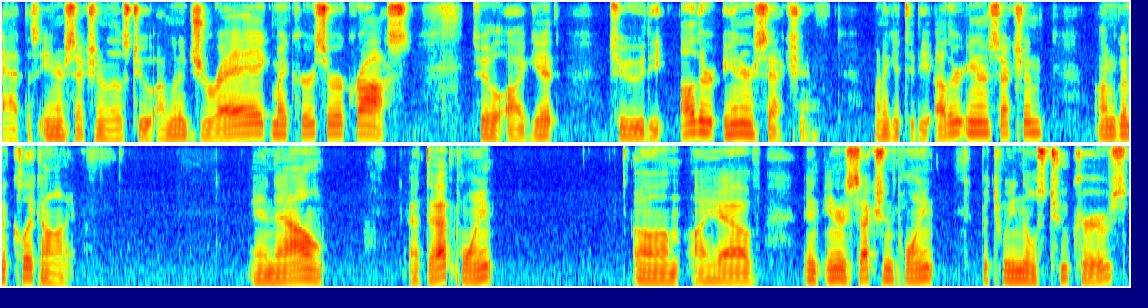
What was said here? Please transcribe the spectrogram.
at this intersection of those two. I'm going to drag my cursor across till I get to the other intersection. When I get to the other intersection, I'm going to click on it. And now at that point, um, I have an intersection point between those two curves.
